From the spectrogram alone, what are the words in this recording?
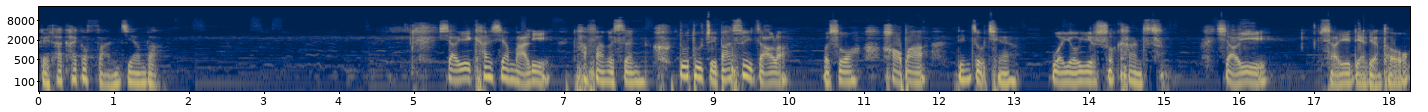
给他开个房间吧。”小易看向玛丽，她翻个身，嘟嘟嘴巴睡着了。我说：“好吧。”临走前，我犹豫说：“看着。”小易，小易点点头，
